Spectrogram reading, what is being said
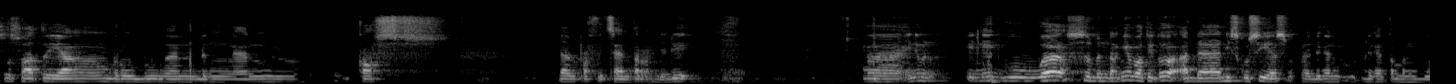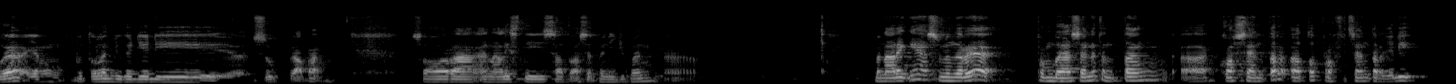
sesuatu yang berhubungan dengan cost dan profit center. Jadi uh, ini ini gua sebenarnya waktu itu ada diskusi ya dengan dengan temen gua yang kebetulan juga dia di apa seorang analis di satu aset manajemen. Uh, menariknya sebenarnya pembahasannya tentang uh, cost center atau profit center. Jadi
